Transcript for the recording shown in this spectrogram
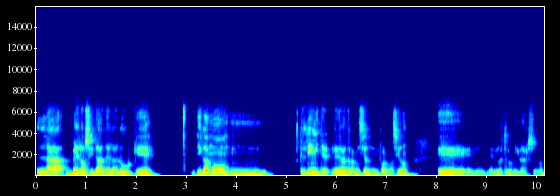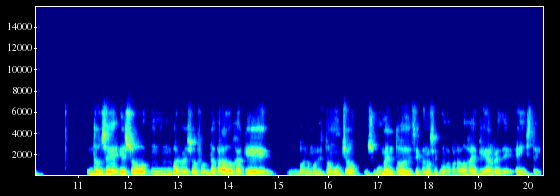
la velocidad de la luz, que es, digamos, mm, el límite de la transmisión de información eh, en, nuestro universo. Entonces, eso, mm, bueno, eso fue una paradoja que bueno, molestó mucho en su momento, se conoce como la paradoja EPR de Einstein,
